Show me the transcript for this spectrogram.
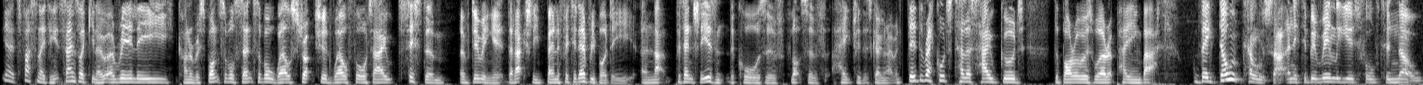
Yeah, it's fascinating. It sounds like, you know, a really kind of responsible, sensible, well structured, well thought out system of doing it that actually benefited everybody. And that potentially isn't the cause of lots of hatred that's going around. Did the records tell us how good the borrowers were at paying back? They don't tell us that, and it'd be really useful to know.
